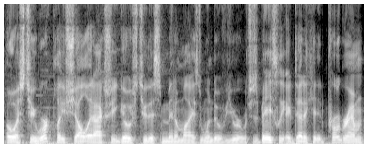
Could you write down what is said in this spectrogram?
OS2 workplace shell it actually goes to this minimized window viewer which is basically a dedicated program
